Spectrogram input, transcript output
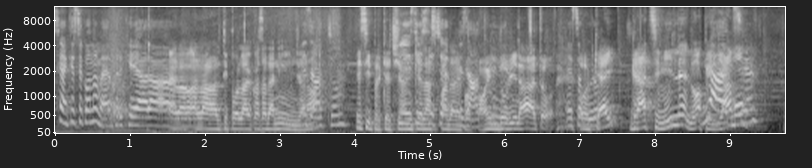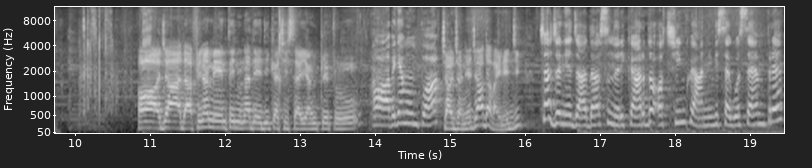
Sì, anche secondo me, perché ha la... È la, la- tipo la cosa da ninja, no? Esatto. Eh sì, perché c'è Sì, anche sì, la sì, spada fuoco. esatto, Ho indovinato. È. Ok, grazie mille, lo appendiamo. Grazie. Oh Giada, finalmente in una dedica ci sei anche tu. Oh, vediamo un po'. Ciao Gianni e Giada, vai leggi. Ciao Gianni e Giada, sono Riccardo, ho 5 anni, vi seguo sempre.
